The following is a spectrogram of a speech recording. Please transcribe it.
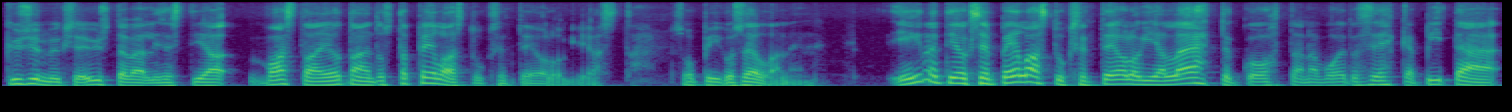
kysymyksen ystävällisesti ja vastaan jotain tuosta pelastuksen teologiasta. Sopiiko sellainen? Ignatioksen pelastuksen teologian lähtökohtana voitaisiin ehkä pitää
